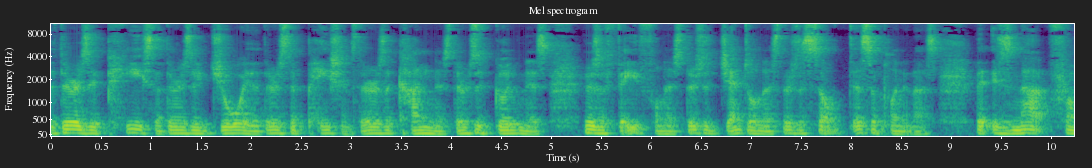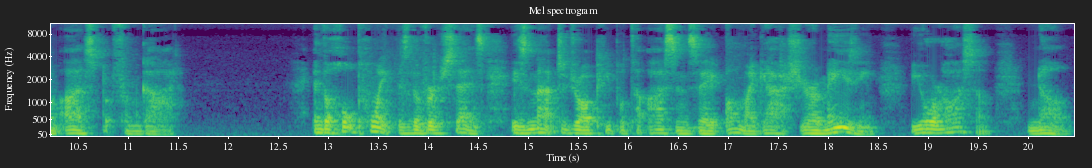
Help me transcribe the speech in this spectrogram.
that there is a peace, that there is a joy, that there is a patience, there is a kindness, there is a goodness, there's a faithfulness, there's a gentleness, there's a self discipline in us that is not from us, but from God. And the whole point, as the verse says, is not to draw people to us and say, oh my gosh, you're amazing, you're awesome. No.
